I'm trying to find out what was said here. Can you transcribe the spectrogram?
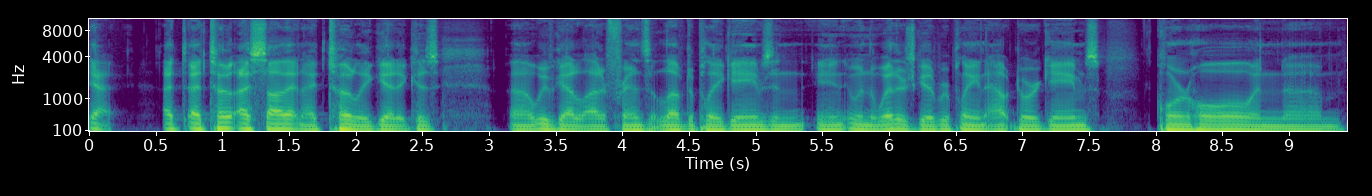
Yeah, I I, to- I, saw that and I totally get it because uh, we've got a lot of friends that love to play games and, and, when the weather's good, we're playing outdoor games, cornhole and um,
